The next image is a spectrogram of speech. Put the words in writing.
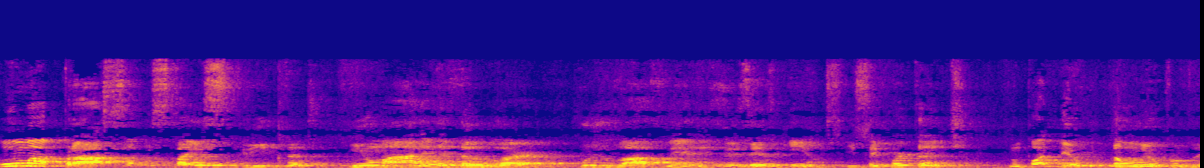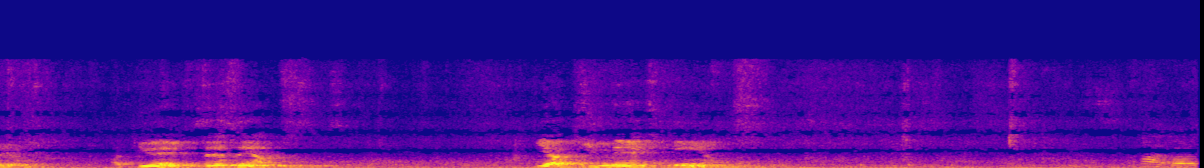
Uma praça está inscrita em uma área retangular cujos lados medem 300 e 500. Isso é importante. Não pode ler, não ler o problema. Aqui mede 300 e aqui mede 500. Ah.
